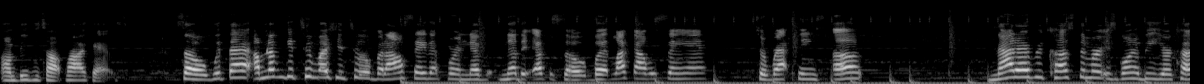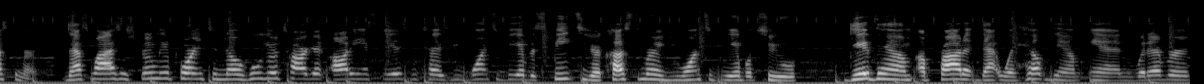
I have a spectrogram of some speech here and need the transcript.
on BB Talk Podcast. So with that, I'm not gonna get too much into it, but I'll say that for another another episode. But like I was saying, to wrap things up, not every customer is going to be your customer. That's why it's extremely important to know who your target audience is because you want to be able to speak to your customer and you want to be able to give them a product that will help them in whatever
